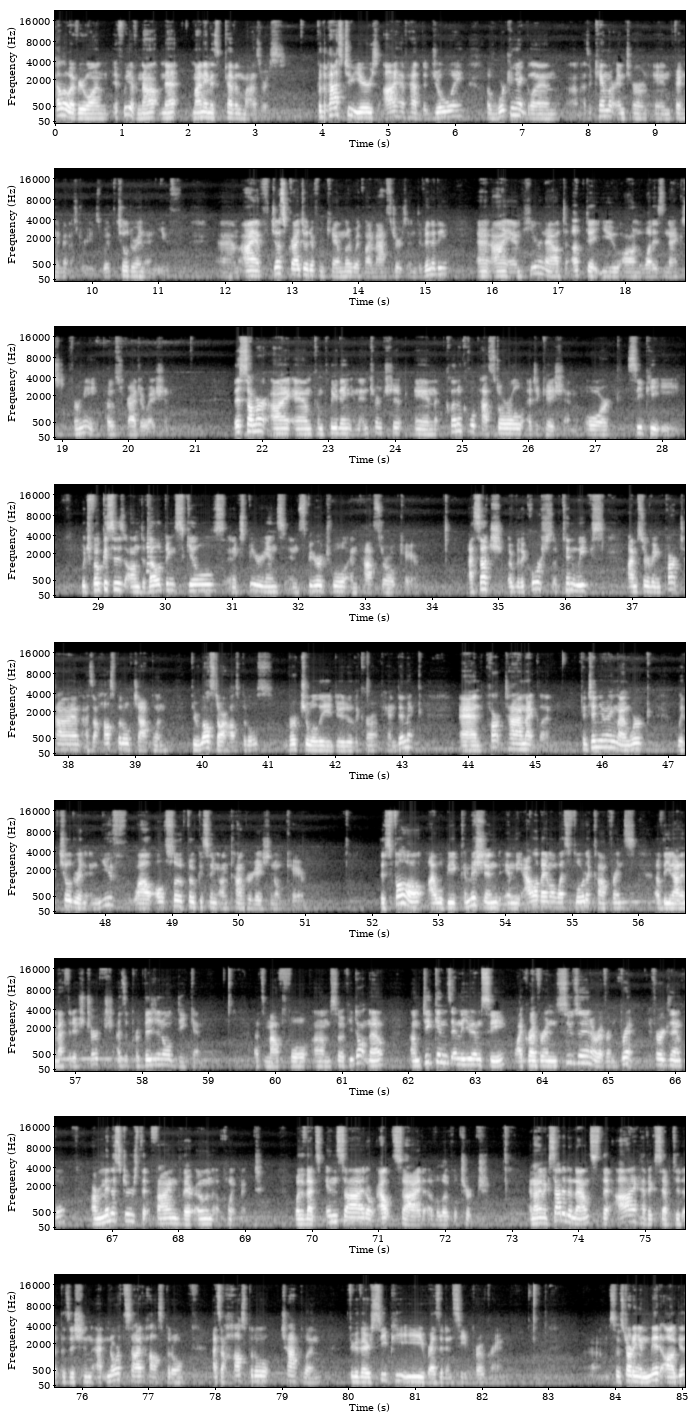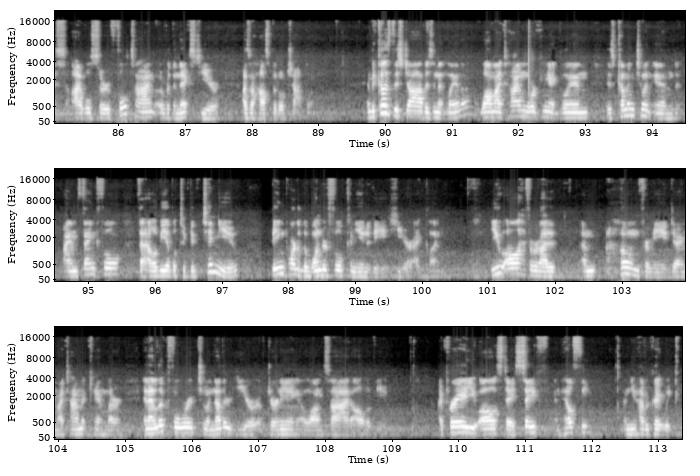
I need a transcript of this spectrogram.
Hello, everyone. If we have not met, my name is Kevin Lazarus. For the past two years, I have had the joy of working at Glenn um, as a Candler intern in family ministries with children and youth. Um, I have just graduated from Candler with my master's in divinity, and I am here now to update you on what is next for me post graduation. This summer, I am completing an internship in clinical pastoral education, or CPE which focuses on developing skills and experience in spiritual and pastoral care. As such, over the course of 10 weeks, I'm serving part time as a hospital chaplain through Wellstar Hospitals, virtually due to the current pandemic, and part time at Glenn, continuing my work with children and youth while also focusing on congregational care. This fall, I will be commissioned in the Alabama West Florida Conference of the United Methodist Church as a provisional deacon. That's a mouthful. Um, so if you don't know, um, deacons in the UMC, like Reverend Susan or Reverend Brent, for example, are ministers that find their own appointment, whether that's inside or outside of a local church. And I'm excited to announce that I have accepted a position at Northside Hospital as a hospital chaplain through their CPE residency program. So starting in mid-August, I will serve full-time over the next year as a hospital chaplain. And because this job is in Atlanta, while my time working at Glenn is coming to an end, I am thankful that I will be able to continue being part of the wonderful community here at Glenn. You all have provided a, home for me during my time at Candler, and I look forward to another year of journeying alongside all of you. I pray you all stay safe and healthy, and you have a great week.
